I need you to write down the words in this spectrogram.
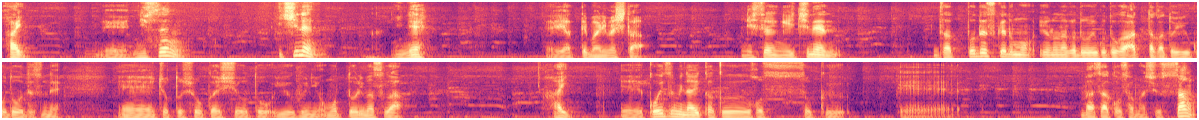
はい、えー、2001年にね、え、やってまいりました。2001年ざっとですけども世の中どういうことがあったかということをですね、え、ちょっと紹介しようというふうに思っておりますがはい、え、小泉内閣発足、え、雅子さま出産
